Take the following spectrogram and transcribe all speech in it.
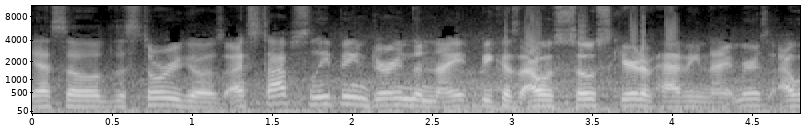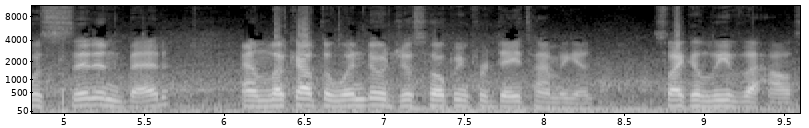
Yeah, so the story goes I stopped sleeping during the night because I was so scared of having nightmares. I would sit in bed and look out the window just hoping for daytime again so I could leave the house.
